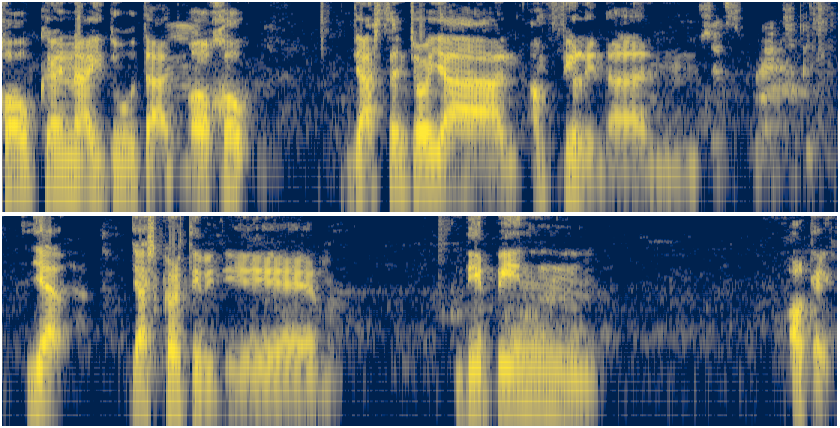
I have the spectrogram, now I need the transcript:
how can I do that or how. Just enjoy and, and feeling and Just creativity. yeah, just creativity. Um, deep in. Okay,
